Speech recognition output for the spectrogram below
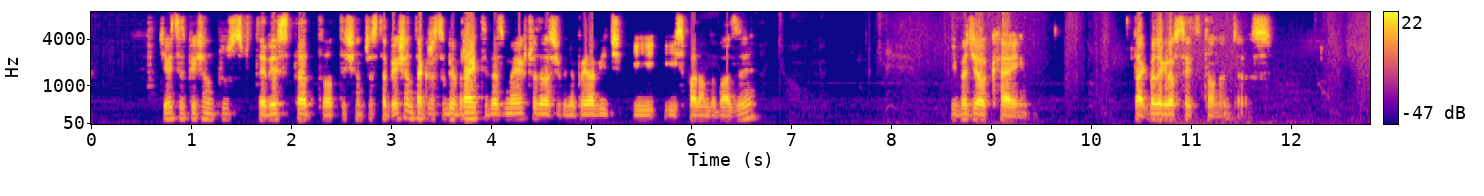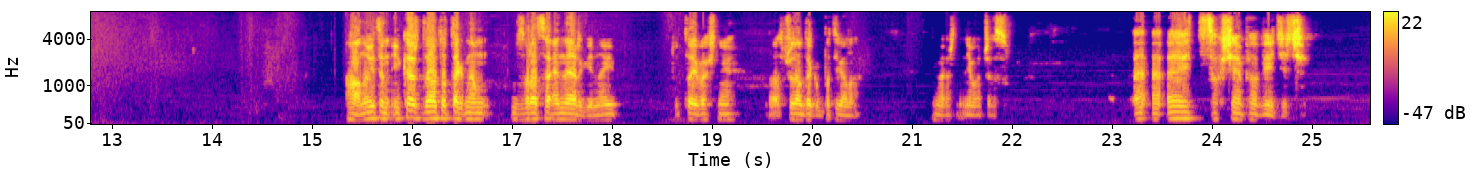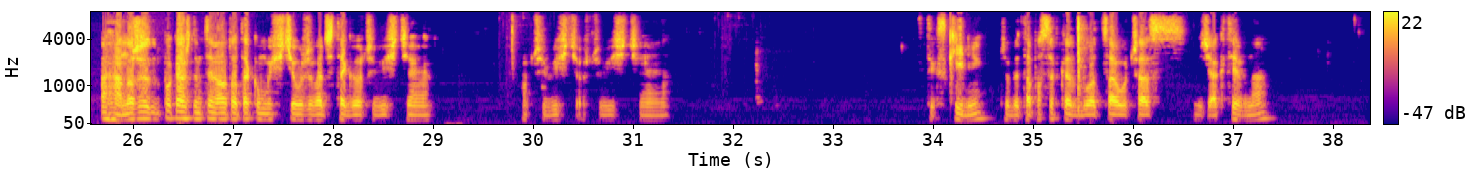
950 plus 400 to 1350, także sobie wrighty wezmę jeszcze, zaraz się będę pojawić i, i spadam do bazy. I będzie ok. Tak, będę grał z State Stone'em teraz. Aha, no i ten, i każdy auto tak nam zwraca energię, no i tutaj właśnie, no, sprzedam tego Potiona. Nieważne, nie ma czasu. E, e, e, co chciałem powiedzieć? Aha, no że po każdym tym autoataku musicie używać tego oczywiście, oczywiście, oczywiście tych skilli, żeby ta pasywka była cały czas być aktywna,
